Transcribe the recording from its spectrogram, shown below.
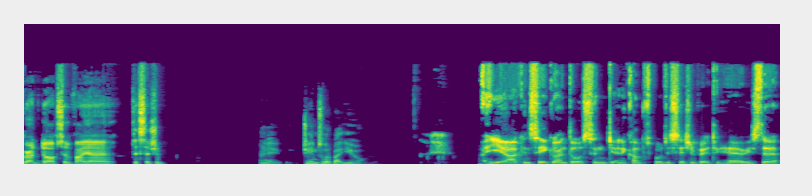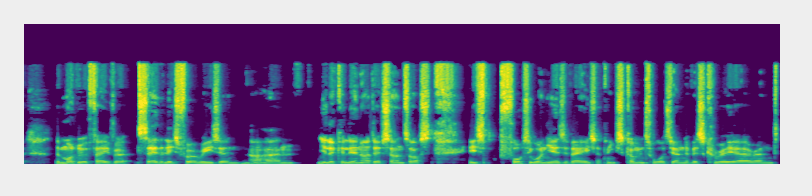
Grant Dawson via decision. All right. James, what about you? Yeah, I can see Grant Dawson getting a comfortable decision victory here. He's the, the moderate favourite, say the least, for a reason. Um, you look at Leonardo Santos, he's 41 years of age. I think he's coming towards the end of his career, and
